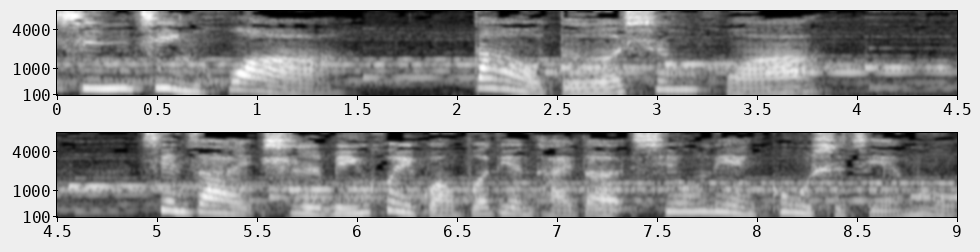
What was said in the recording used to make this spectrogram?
心净化，道德升华。现在是明慧广播电台的修炼故事节目。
